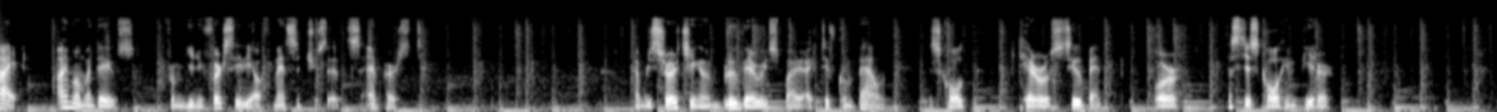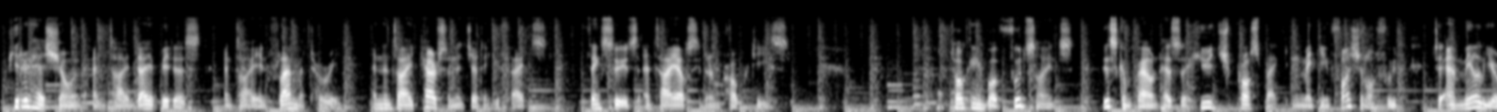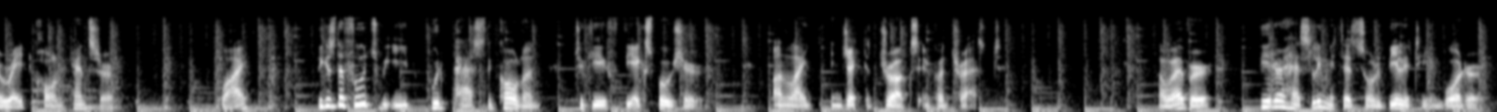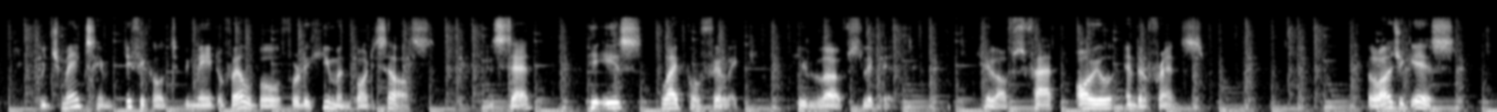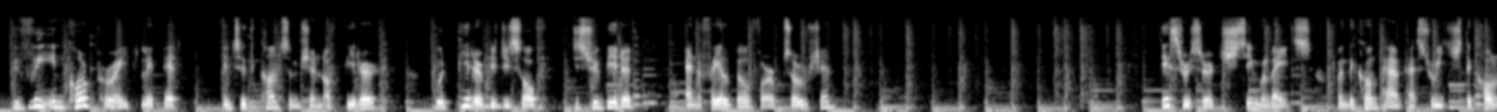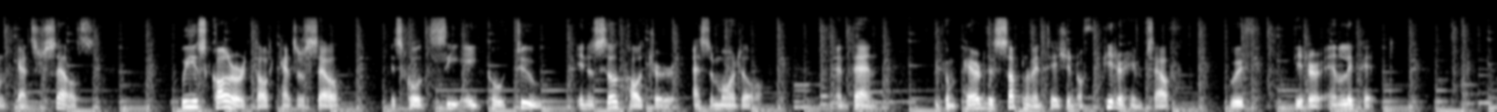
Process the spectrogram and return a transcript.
Hi, I'm Amadeus from University of Massachusetts Amherst. I'm researching on blueberries bioactive compound. It's called pterostilbene, or let's just call him Peter. Peter has shown anti-diabetes, anti-inflammatory, and anti-carcinogenic effects thanks to its antioxidant properties. Talking about food science, this compound has a huge prospect in making functional food to ameliorate colon cancer. Why? Because the foods we eat would pass the colon to give the exposure, unlike injected drugs in contrast. However, Peter has limited solubility in water, which makes him difficult to be made available for the human body cells. Instead, he is lipophilic. He loves lipid. He loves fat, oil, and their friends. The logic is, if we incorporate lipid into the consumption of Peter, would Peter be dissolved, distributed, and available for absorption? This research simulates when the compound has reached the colon cancer cells. We use colorectal cancer cell, it's called Caco-2, in a cell culture as a model. And then, compare the supplementation of Peter himself with Peter and lipid.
